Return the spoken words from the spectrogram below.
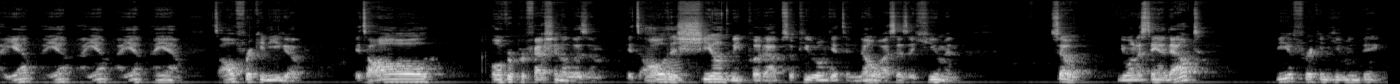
I am. I am. I am. I am. I am. It's all freaking ego. It's all over professionalism. It's all this shield we put up so people don't get to know us as a human. So you want to stand out? Be a freaking human being.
